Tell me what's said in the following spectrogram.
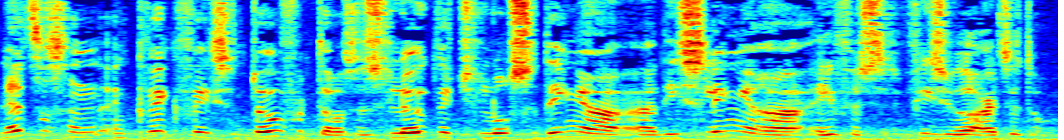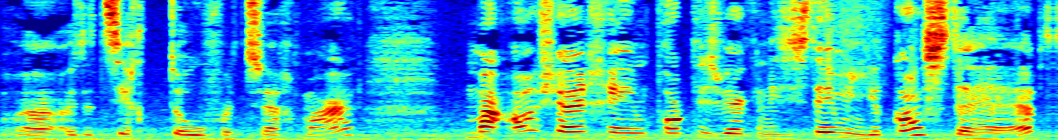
Net als een, een quick fix een tovertas. Het is leuk dat je losse dingen uh, die slingeren even visueel uit het, uh, uit het zicht tovert, zeg maar. Maar als jij geen praktisch werkende systeem in je kasten hebt,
